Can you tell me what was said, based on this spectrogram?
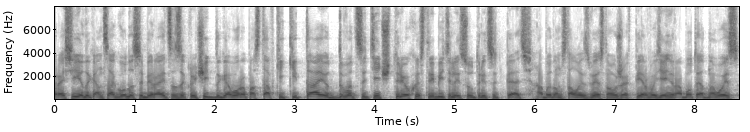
Россия до конца года собирается заключить договор о поставке Китаю 24 истребителей Су-35. Об этом стало известно уже в первый день работы одного из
